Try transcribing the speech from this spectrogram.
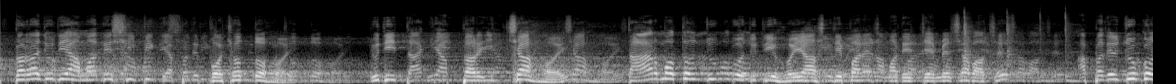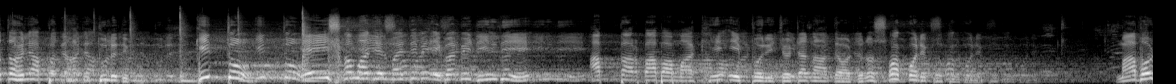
আপনারা যদি আমাদের শিল্পীকে আপনাদের পছন্দ হয়, যদি তাকে আপনার ইচ্ছা হয়, তার মতন যোগ্য যদি হয়ে আসতে পারেন, আমাদের চেয়ারম্যান সাহেব আছে। আপনাদের যোগ্যতা হলে আপনাদের হাতে তুলে দেব। কিন্তু এই সমাজের মাধ্যমে এভাবে ঢিল দিয়ে আপনার বাবা মাকে এই পরিচয়টা না দেওয়ার জন্য সকলে মা বোন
